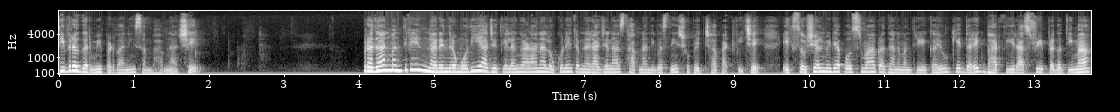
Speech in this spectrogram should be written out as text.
તીવ્ર ગરમી પડવાની સંભાવના છે. પ્રધાનમંત્રી નરેન્દ્ર મોદીએ આજે તેલંગાણાના લોકોને તેમના રાજ્યના સ્થાપના દિવસની શુભેચ્છા પાઠવી છે. એક સોશિયલ મીડિયા પોસ્ટમાં પ્રધાનમંત્રીએ કહ્યું કે દરેક ભારતીય રાષ્ટ્રીય પ્રગતિમાં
